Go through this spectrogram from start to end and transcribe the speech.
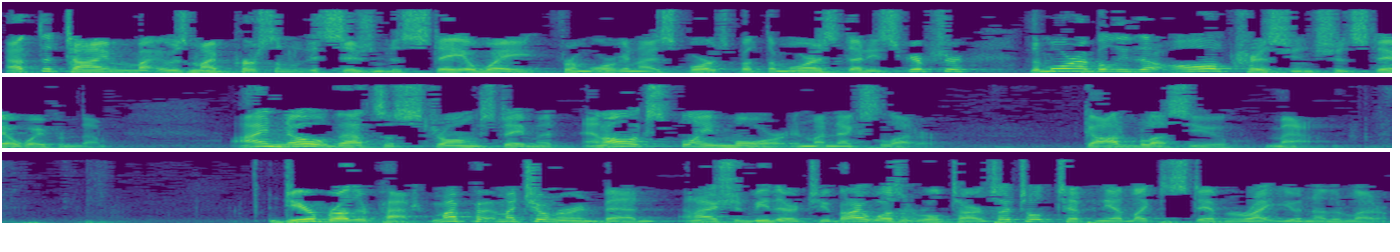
At the time, it was my personal decision to stay away from organized sports, but the more I study Scripture, the more I believe that all Christians should stay away from them. I know that's a strong statement, and I'll explain more in my next letter. God bless you, Matt. Dear Brother Patrick, my, my children are in bed, and I should be there too, but I wasn't real tired, so I told Tiffany I'd like to stay up and write you another letter.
